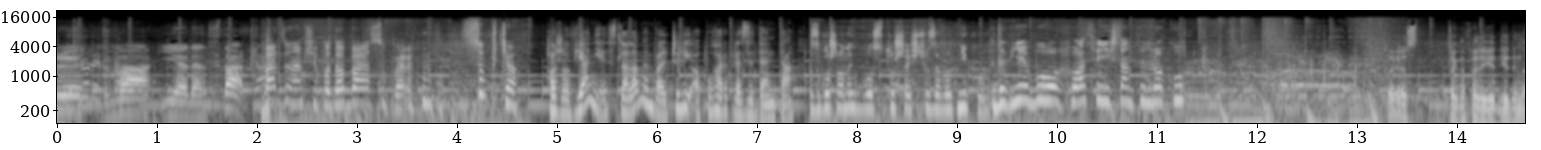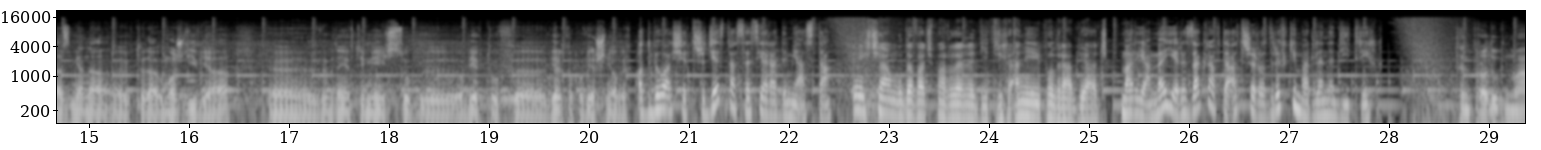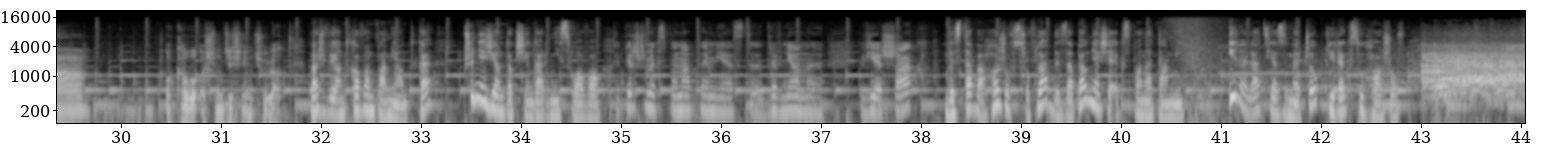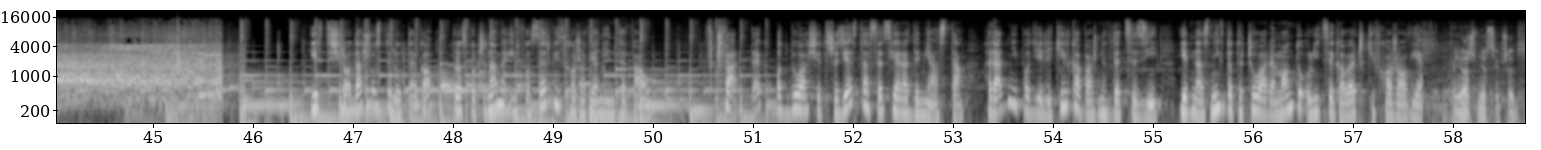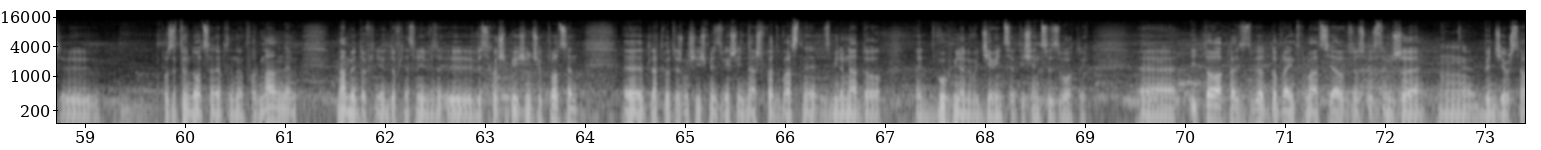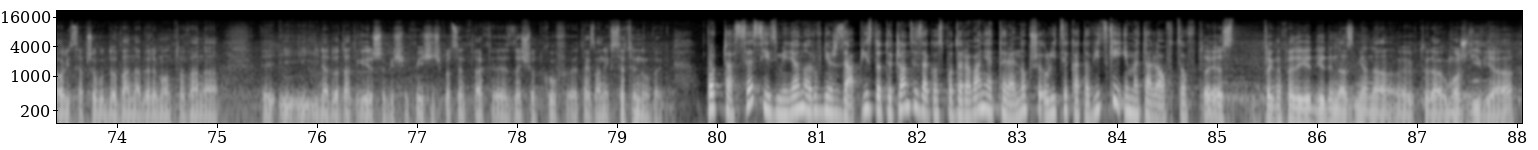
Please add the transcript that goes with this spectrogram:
3, 2, 1, start! Bardzo nam się podoba, super. Subcio. Chorzowianie slalomem walczyli o Puchar Prezydenta. Zgłoszonych było 106 zawodników. Gdyby nie było łatwiej niż w tamtym roku, To jest tak naprawdę jed- jedyna zmiana, e, która umożliwia e, wybudowanie w tym miejscu e, obiektów wielkopowierzchniowych. Odbyła się 30. sesja Rady Miasta. Nie chciałam budować Marleny Dietrich, ani jej podrabiać. Maria Meyer zagra w Teatrze Rozrywki Marlene Dietrich. Ten produkt ma około 80 lat. Masz wyjątkową pamiątkę? Przynieś ją do księgarni Słowo. Pierwszym eksponatem jest drewniany wieszak. Wystawa Chorzów z szuflady zapełnia się eksponatami. I relacja z meczu Klireksu Chorzów. Jest środa, 6 lutego. Rozpoczynamy infoserwis Chorzowianin TV. W czwartek odbyła się 30. sesja Rady Miasta. Radni podjęli kilka ważnych decyzji. Jedna z nich dotyczyła remontu ulicy Gałeczki w Chorzowie. Ponieważ wniosek przed y, pozytywną ocenę w tym formalnym, mamy dofi- dofinansowanie w y, wysokości 50%, y, dlatego też musieliśmy zwiększyć nasz wkład własny z miliona do 2 milionów 900 tysięcy złotych. I to akurat jest do- dobra informacja w związku z tym, że mm, będzie już cała ulica przebudowana, wyremontowana y, i, i, i na dodatek jeszcze byśmy w 50% ze środków e, tak setynówek. Podczas sesji zmieniono również zapis dotyczący zagospodarowania terenu przy ulicy Katowickiej i Metalowców. To jest tak naprawdę jed- jedyna zmiana, która umożliwia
